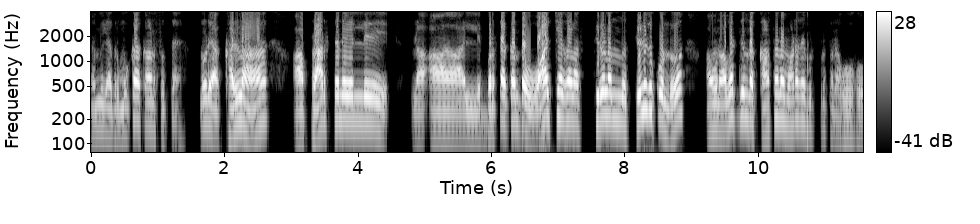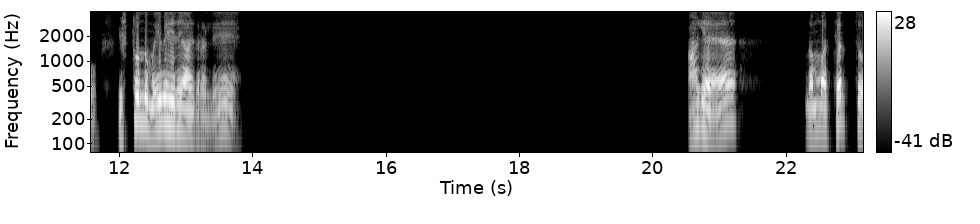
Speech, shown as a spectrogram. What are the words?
ನಮಗೆ ಅದ್ರ ಮುಖ ಕಾಣಿಸುತ್ತೆ. ನೋಡಿ ಆ ಕಳ್ಳ ಆ ಪ್ರಾರ್ಥನೆಯಲ್ಲಿ ಅಲ್ಲಿ ಬರ್ತಕ್ಕಂಥ ವಾಕ್ಯಗಳ ತಿರುಳನ್ನು ತಿಳಿದುಕೊಂಡು ಅವನು ಅವತ್ತಿನಿಂದ ಕಳ್ತನ ಮಾಡದೆ ಬಿಟ್ಬಿಡ್ತಾನ. ಓಹೋ, ಇಷ್ಟೊಂದು ಮಹಿಮೆ ಇದೆಯಾ ಇದರಲ್ಲಿ? ಹಾಗೆ ನಮ್ಮ ಚರ್ಚು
